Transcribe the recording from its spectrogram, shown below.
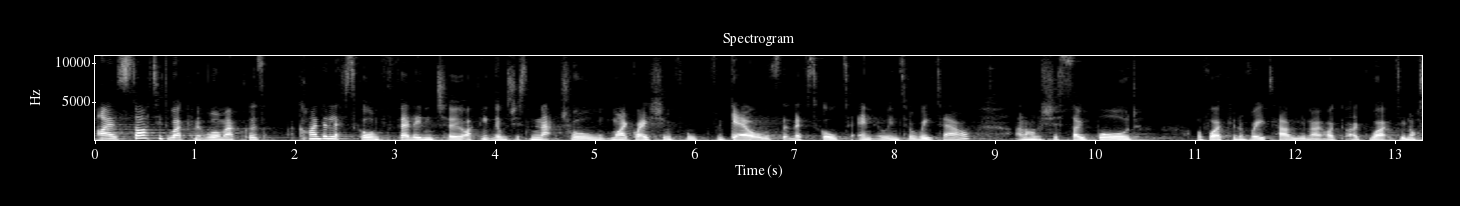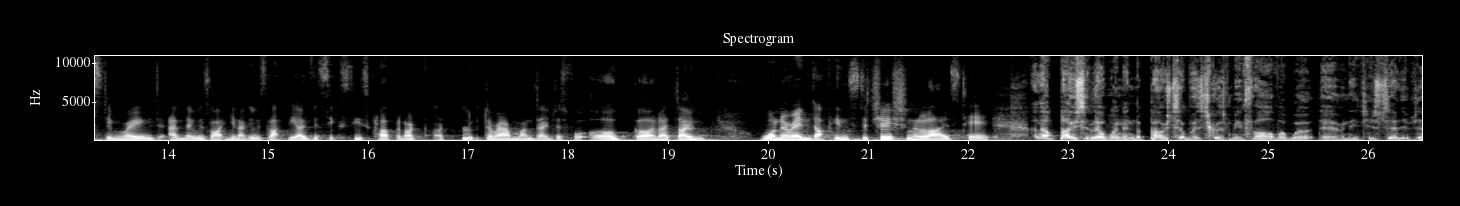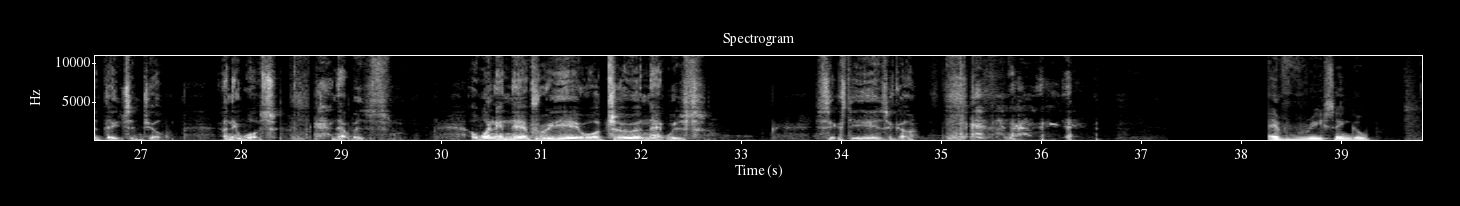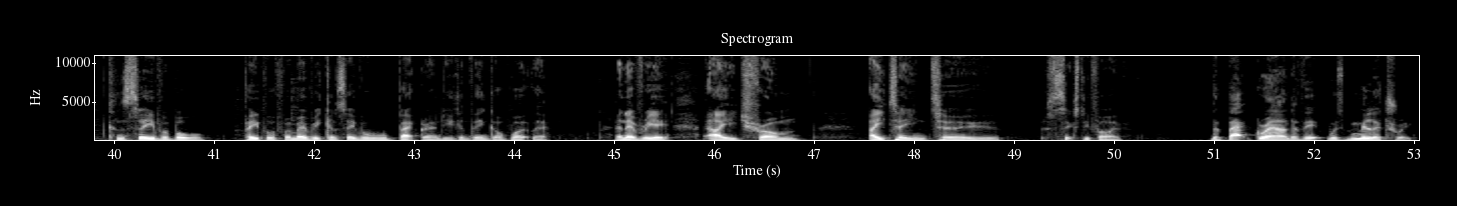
I started working at Royal Mail because I kind of left school and fell into, I think there was just natural migration for, for girls that left school to enter into retail and I was just so bored of working in retail. You know, I'd, I'd worked in Austin Reed and it was like, you know, it was like the over 60s club. And I, I looked around one day and just thought, oh God, I don't want to end up institutionalised here. And I basically went in the post office because my father worked there and he just said it was a decent job. And it was. And that was, I went in there for a year or two and that was 60 years ago. Every single conceivable people from every conceivable background you can think of work there. And every age from 18 to 65. The background of it was military.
